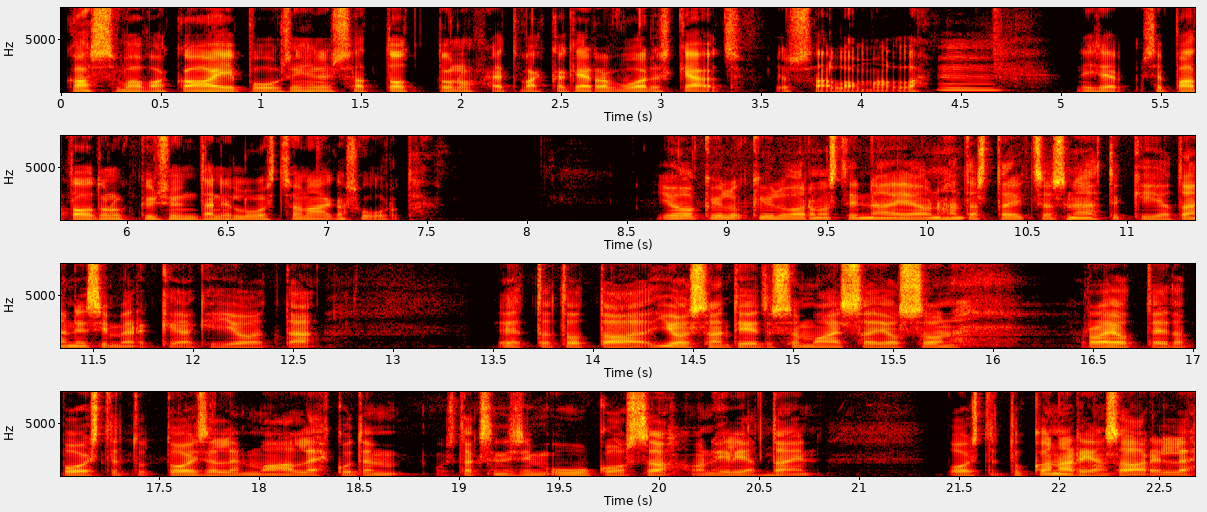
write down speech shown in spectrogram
kasvava kaipuu siihen, jos sä oot tottunut, että vaikka kerran vuodessa käyt jossain lomalla, mm. Niin se, se patoutunut kysyntä, niin luulisin, että se on aika suurta. Joo, kyllä, kyllä varmasti näin. Ja onhan tästä itse asiassa nähtykin jotain esimerkkejäkin jo, että, että tota, joissain tietyissä maissa, jos on rajoitteita poistettu toiselle maalle, kuten muistaakseni esimerkiksi UKssa on hiljattain poistettu Kanarian saarille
